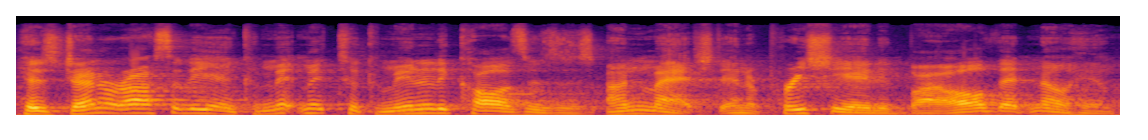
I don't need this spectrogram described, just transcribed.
His generosity and commitment to community causes is unmatched and appreciated by all that know him.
